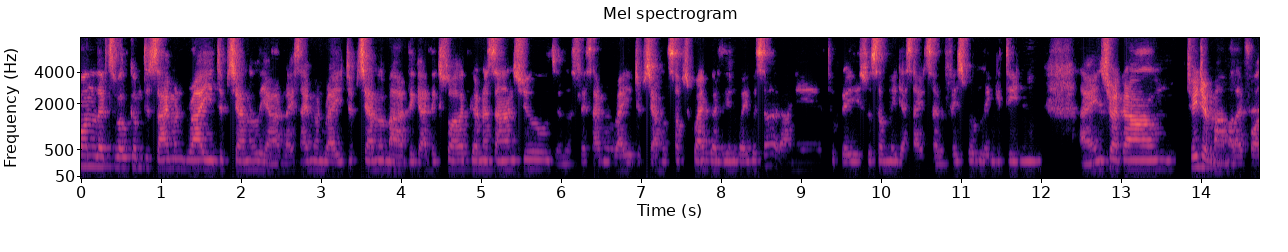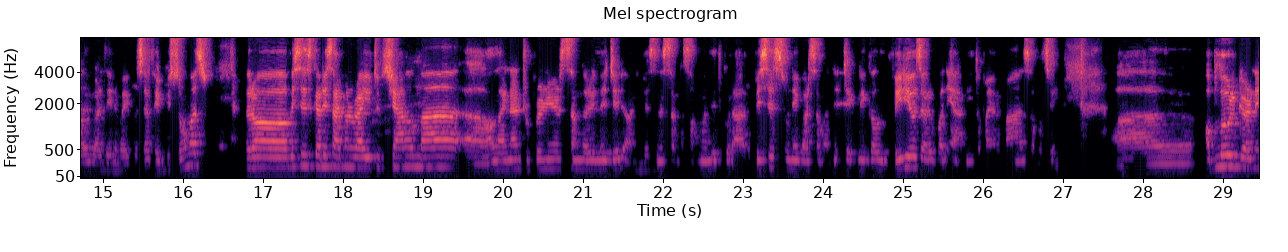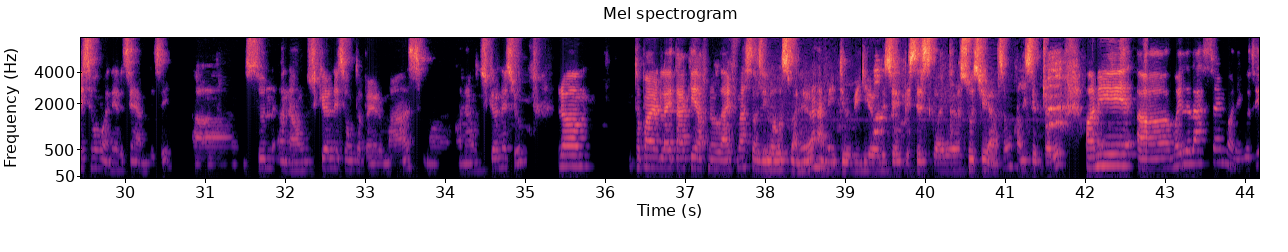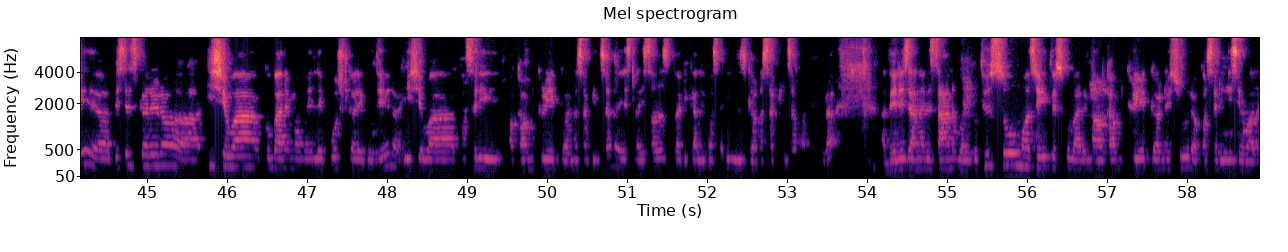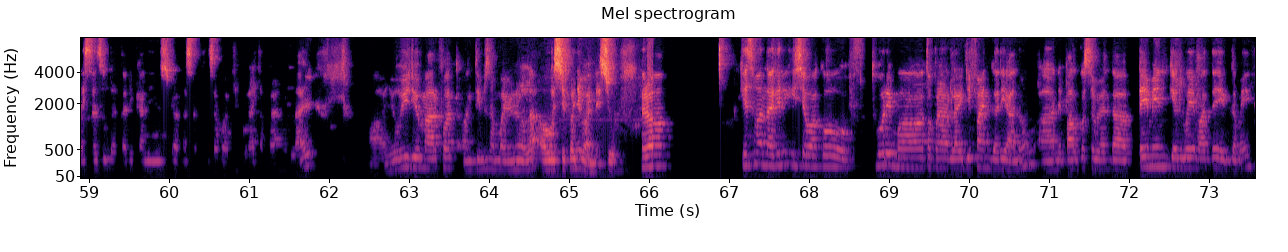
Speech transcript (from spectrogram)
everyone, let's welcome to Simon Rai YouTube channel यहाँहरूलाई Simon Rai YouTube च्यानलमा हार्दिक हार्दिक स्वागत गर्न चाहन्छु। जसले Simon Rai YouTube channel subscribe गरिदिनु भएको छ र अनि थुप्रै सोसियल मिडिया साइट्सहरू फेसबुक लिङ्कडिन इन्स्टाग्राम ट्विटरमा मलाई फलो गरिदिनु भएको छ। थ्याङ्क यू सो मच र विशेष गरी साइमन राई युट्युब च्यानलमा अनलाइन एन्टरप्रिनियर्ससँग रिलेटेड अनि बिजनेससँग सम्बन्धित कुराहरू विशेष हुने गर्छ भन्ने टेक्निकल भिडियोजहरू पनि हामी तपाईँहरूमा अब चाहिँ अपलोड गर्नेछौँ भनेर चाहिँ हामीले चाहिँ सुन अनाउन्स गर्नेछौँ तपाईँहरूमा म अनाउन्स गर्नेछु। र तपाईँहरूलाई ताकि आफ्नो लाइफमा सजिलो होस् भनेर हामी त्यो भिडियोहरू चाहिँ विशेष गरेर सोचिरहेको छौँ कन्सेप्टहरू अनि मैले लास्ट टाइम भनेको थिएँ विशेष गरेर ई सेवाको बारेमा मैले पोस्ट गरेको थिएँ र ई सेवा कसरी अकाउन्ट क्रिएट गर्न सकिन्छ र यसलाई सहज तरिकाले कसरी युज गर्न सकिन्छ भन्ने कुरा धेरैजनाले चाहनु भएको थियो। सो म चाहिँ त्यसको बारेमा अकाउन्ट क्रिएट गर्नेछु र कसरी ई सेवालाई सजिलो तरिकाले युज गर्न सकिन्छ भन्ने कुरा तपाईँहरूलाई यो भिडियो मार्फत अन्तिमसम्म हेर्नु होला अवश्य पनि भन्नेछु। र के छ भन्दाखेरि ई सेवाको थोरै म तपाईँहरूलाई डिफाइन गरिहालौँ नेपालको सबैभन्दा पेमेन्ट गेटवे मध्ये एकदमै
